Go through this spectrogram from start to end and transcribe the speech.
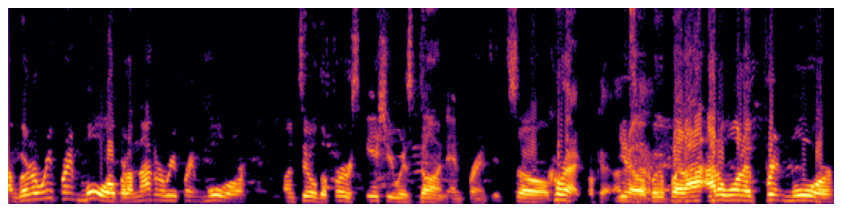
I'm going to reprint more, but I'm not going to reprint more until the first issue is done and printed. So Correct. Okay. you know, but, but I, I don't want to print more.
